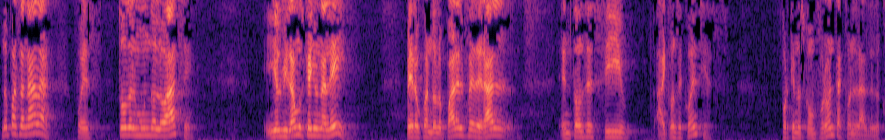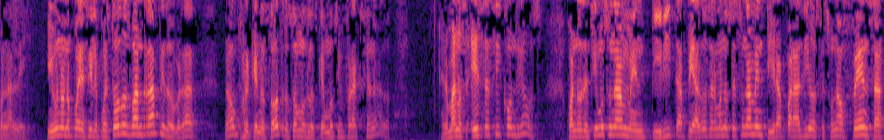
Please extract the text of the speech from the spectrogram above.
No pasa nada, pues todo el mundo lo hace. Y olvidamos que hay una ley. Pero cuando lo para el federal, entonces sí hay consecuencias. Porque nos confronta con la, con la ley. Y uno no puede decirle, pues todos van rápido, ¿verdad? No, porque nosotros somos los que hemos infraccionado. Hermanos, es así con Dios. Cuando decimos una mentirita piadosa, hermanos, es una mentira para Dios, es una ofensa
